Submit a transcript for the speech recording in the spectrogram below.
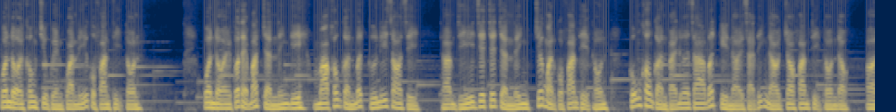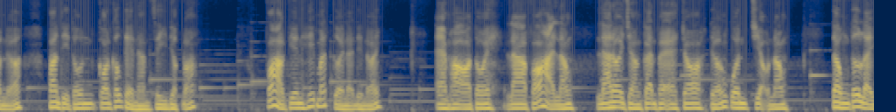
Quân đội không chịu quyền quản lý của Phan Thị Tôn. Quân đội có thể bắt Trần Ninh đi Mà không cần bất cứ lý do gì. Thậm chí giết chết Trần Ninh trước mặt của Phan Thị Tôn Cũng không cần phải đưa ra bất kỳ lời giải thích nào cho Phan Thị Tôn đâu. Hơn nữa, Phan Thị Tôn còn không thể làm gì được đó. Phó Hạc Thiên hít mắt cười lại để nói. Em họ tôi là Phó Hải Long, là đội trưởng cận vệ cho tướng quân Triệu Nông. Tổng tư lệnh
